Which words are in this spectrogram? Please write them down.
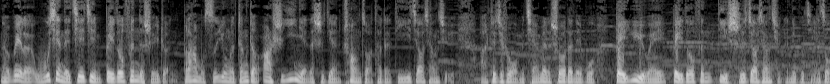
那为了无限的接近贝多芬的水准，布拉姆斯用了整整二十一年的时间创作他的第一交响曲。啊，这就是我们前面说的那部被誉为贝多芬第十交响曲的那部杰作。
